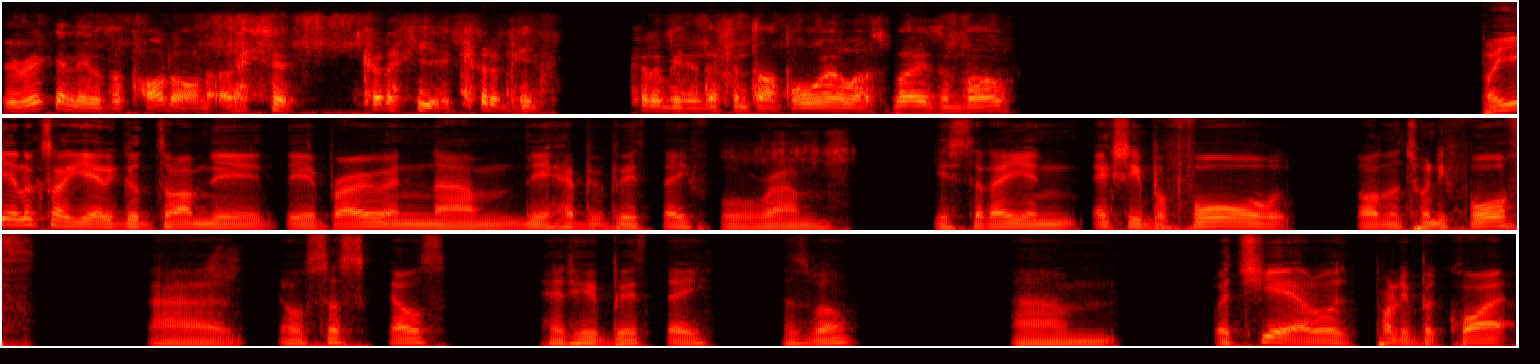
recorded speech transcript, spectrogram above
You reckon there was a pot on it? could have, yeah, could have been, could have been a different type of oil, I suppose, involved. But yeah, it looks like you had a good time there, there, bro. And um, yeah, happy birthday for um yesterday. And actually, before on the twenty fourth, uh, Kels had her birthday as well. Um, which yeah, it was probably a bit quiet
